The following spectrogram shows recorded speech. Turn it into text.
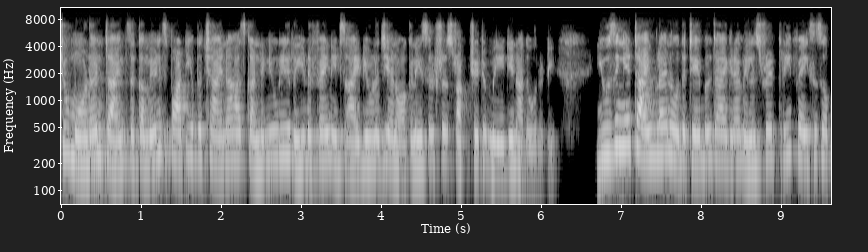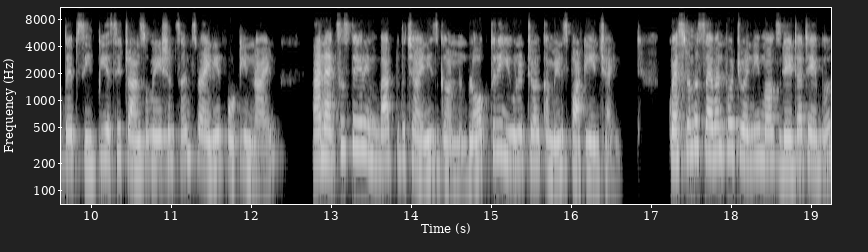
to modern times, the Communist Party of the China has continually redefined its ideology and organizational structure to maintain authority. Using a timeline or the table diagram, illustrate three phases of the CPSC transformation since 1949 and access their impact to the Chinese government. Block 3, Unit 12, Communist Party in China. Question number 7 for 20 marks data table.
